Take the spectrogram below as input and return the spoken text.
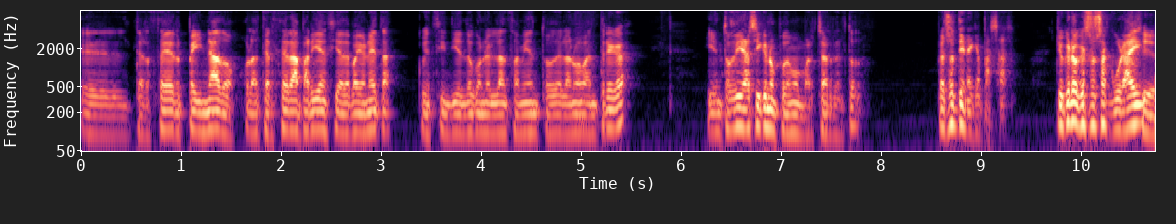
el tercer peinado o la tercera apariencia de Bayonetta, coincidiendo con el lanzamiento de la nueva entrega. Y entonces ya sí que no podemos marchar del todo. Pero eso tiene que pasar. Yo creo que eso Sakurai Sí,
